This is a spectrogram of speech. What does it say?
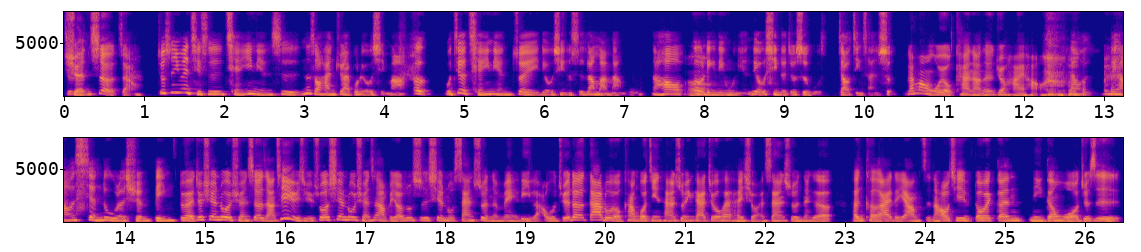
玄社长，就是因为其实前一年是那时候韩剧还不流行嘛，二。我记得前一年最流行的是《浪漫满屋》，然后二零零五年流行的就是《我叫金三顺》。浪漫我有看啊，但是就还好。然后没想到陷入了玄彬，对，就陷入了玄社长。其实与其说陷入玄社长，比较说是陷入三顺的魅力啦。我觉得大家如果有看过金三顺，应该就会很喜欢三顺那个很可爱的样子。然后其实都会跟你跟我就是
